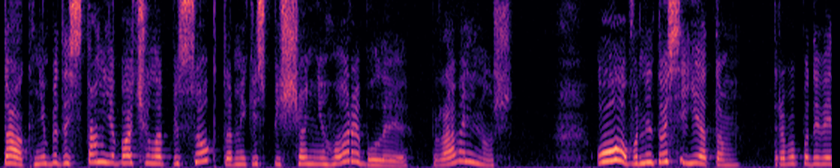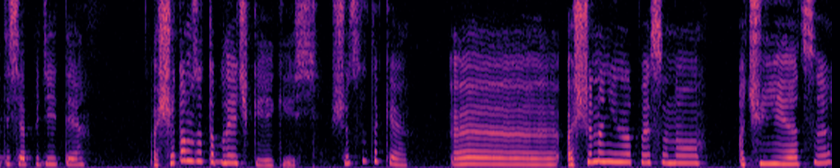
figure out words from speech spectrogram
Так, ніби десь там я бачила пісок, там якісь піщані гори були. Правильно ж? О, вони досі є там. Треба подивитися, підійти. А що там за таблички якісь? Що це таке? Е, а що на ній написано? А чиє це?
